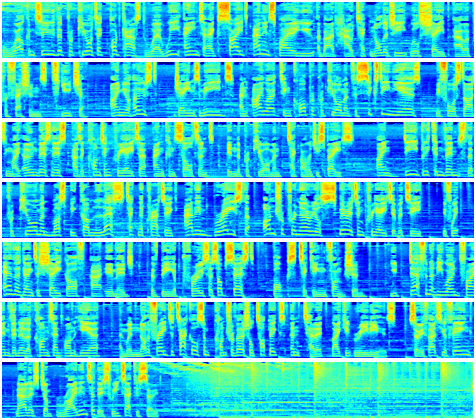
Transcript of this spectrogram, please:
Welcome to the ProcureTech podcast, where we aim to excite and inspire you about how technology will shape our profession's future. I'm your host, James Meads, and I worked in corporate procurement for 16 years before starting my own business as a content creator and consultant in the procurement technology space. I'm deeply convinced that procurement must become less technocratic and embrace the entrepreneurial spirit and creativity if we're ever going to shake off our image of being a process obsessed, box ticking function. You definitely won't find vanilla content on here, and we're not afraid to tackle some controversial topics and tell it like it really is. So if that's your thing, now let's jump right into this week's episode.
